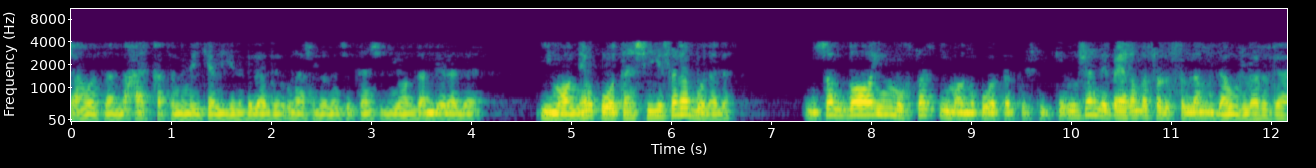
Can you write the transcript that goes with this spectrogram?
shahvatlarni haqiqati nima ekanligini biladi. U narsalardan chetlanishiga yordam beradi. Iymonni ham quvvatlanishiga sabab bo'ladi. Inson doim muhtoj iymonni quvvatlantirishlikka o'shanday payg'ambar sallallohu alayhi vasallamni davrlarida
